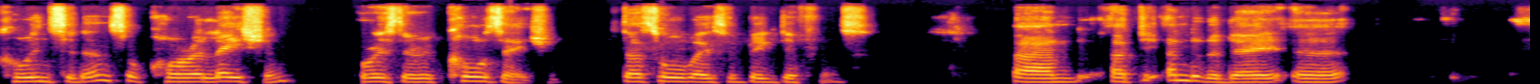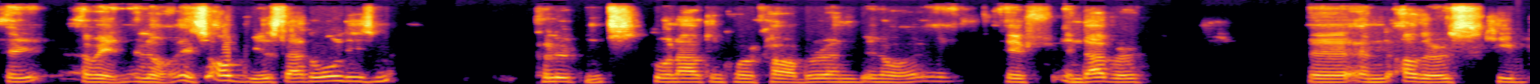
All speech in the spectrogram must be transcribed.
coincidence or correlation or is there a causation? That's always a big difference. And at the end of the day, uh, I mean, know, it's obvious that all these pollutants going out in Cork Harbour, and you know, if Indaver uh, and others keep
